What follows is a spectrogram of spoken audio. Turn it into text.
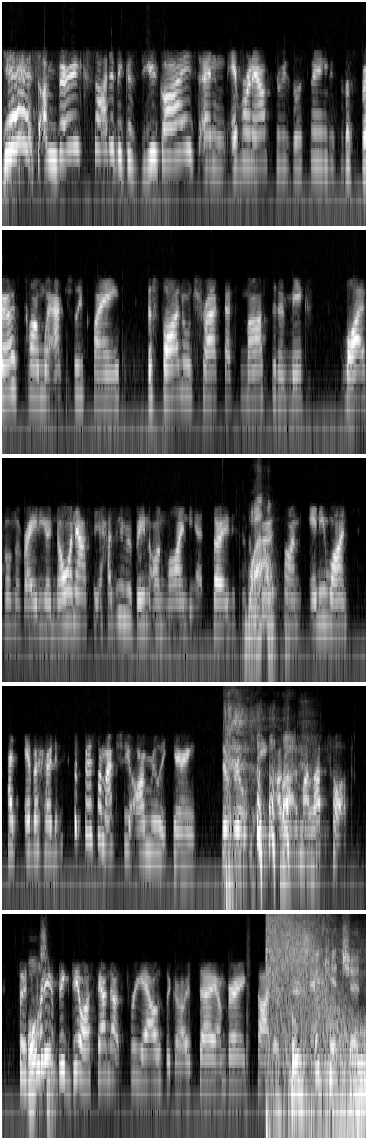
Yes, I'm very excited because you guys and everyone else who is listening, this is the first time we're actually playing the final track that's mastered and mixed live on the radio. No one else, it hasn't even been online yet. So this is Wow. the first time anyone has ever heard it. This is the first time actually I'm really hearing the real thing other Right. than my laptop. So it's Awesome. pretty a big deal. I found out three hours ago, so I'm very excited. The Kitchen.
